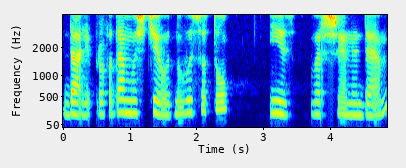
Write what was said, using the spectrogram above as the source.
Далі проведемо ще одну висоту із вершини Д.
